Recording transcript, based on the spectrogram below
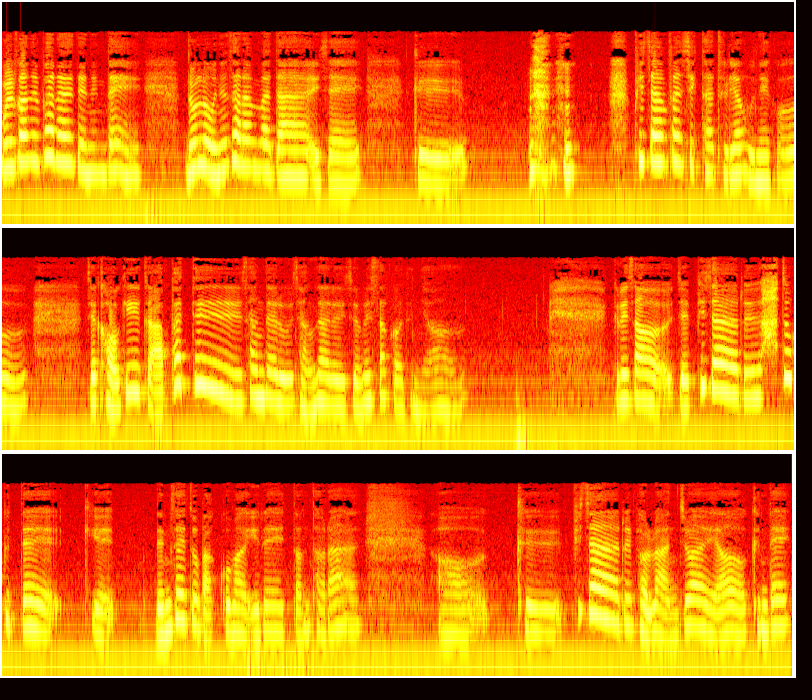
물건을 팔아야 되는데 놀러 오는 사람마다 이제 그 피자 한 판씩 다 들려보내고 이제 거기 그 아파트 상대로 장사를 좀 했었거든요. 그래서 이제 피자를 하도 그때 이렇게 냄새도 맡고 막 이랬던 터라 어, 그 피자를 별로 안 좋아해요. 근데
